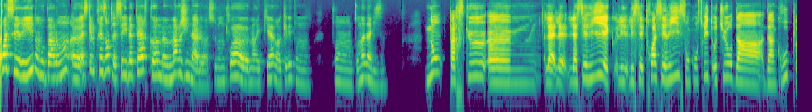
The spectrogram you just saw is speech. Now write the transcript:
trois séries dont nous parlons, est-ce qu'elles présentent la célibataire comme marginale? Selon toi, Marie-Pierre, quelle est ton, ton, ton analyse? Non, parce que euh, la, série, les, ces trois séries sont construites autour d'un groupe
